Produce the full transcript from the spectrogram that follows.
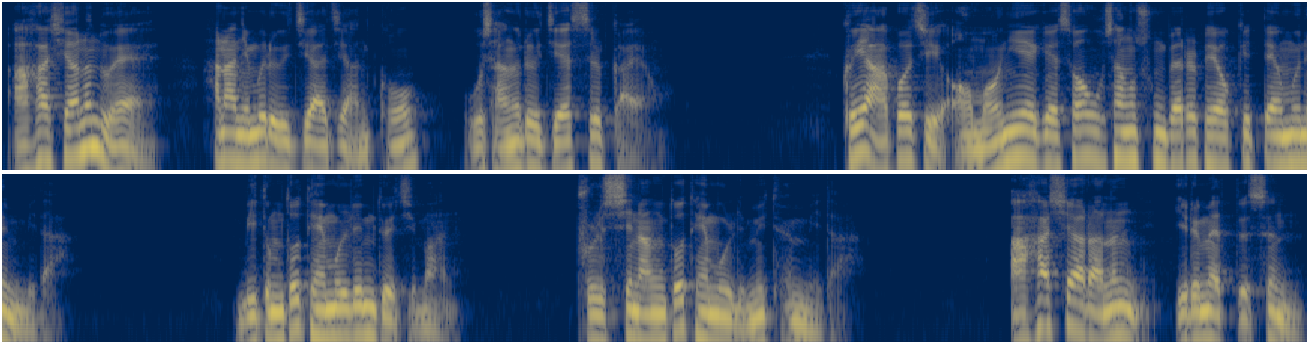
아하시아는 왜 하나님을 의지하지 않고 우상을 의지했을까요? 그의 아버지 어머니에게서 우상 숭배를 배웠기 때문입니다. 믿음도 대물림 되지만 불신앙도 대물림이 됩니다. 아하시아라는 이름의 뜻은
